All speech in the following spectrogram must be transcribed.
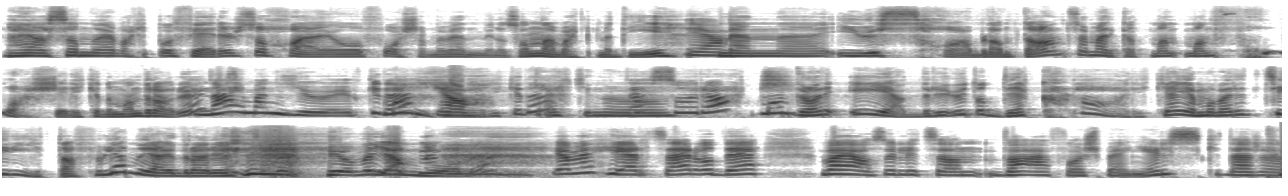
Nei, altså Når jeg har vært på ferier, så har jeg jo vorsa med vennene mine. og sånn, jeg har vært med de. Ja. Men uh, i USA blant annet, så har jeg merket at man, man vorser ikke når man drar ut. Nei, man gjør jo ikke det. Ja, ikke Det det? er ikke noe Det er så rart. Man drar edru ut, og det klarer ikke jeg. Jeg må være drita full jeg, når jeg drar ut. jo, men Ja, men- må det. Ja, men helt sær. Og det var jeg også litt sånn Hva er vors på engelsk? Det er sånn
